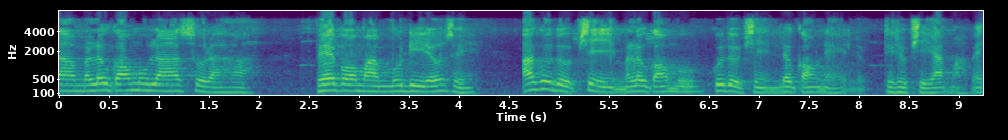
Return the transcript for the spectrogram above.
လားမလုတ်ကောင်းဘူးလားဆိုတာဟာဘယ်ပေါ်မှာမူတည်တုံးဆိုရင် အကုသိုလ်ဖြစ်ရင်မလုတ်ကောင်းဘူးကုသိုလ်ဖြစ်ရင်လုတ်ကောင်းတယ်လို့ဒီလိုဖြေရမှာပဲ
